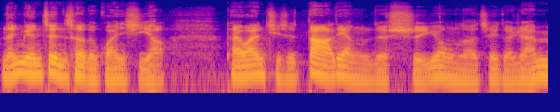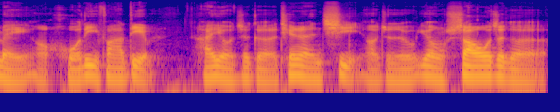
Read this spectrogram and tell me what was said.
能源政策的关系啊，台湾其实大量的使用了这个燃煤哦，火力发电，还有这个天然气啊，就是用烧这个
